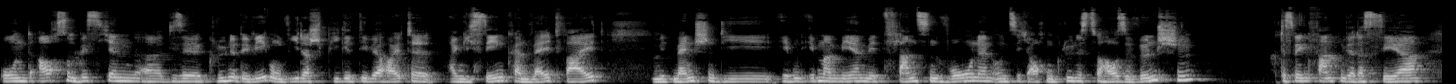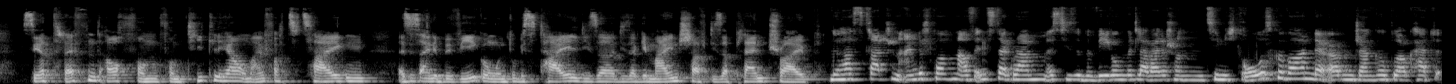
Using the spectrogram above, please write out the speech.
und auch so ein bisschen äh, diese grüne Bewegung widerspiegelt, die wir heute eigentlich sehen können weltweit mit Menschen, die eben immer mehr mit Pflanzen wohnen und sich auch ein grünes Zuhause wünschen. Deswegen fanden wir das sehr, sehr treffend, auch vom, vom Titel her, um einfach zu zeigen, es ist eine Bewegung und du bist Teil dieser, dieser Gemeinschaft, dieser Plant Tribe. Du hast gerade schon angesprochen, auf Instagram ist diese Bewegung mittlerweile schon ziemlich groß geworden. Der Urban Jungle Blog hat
